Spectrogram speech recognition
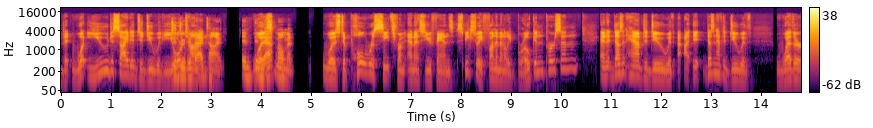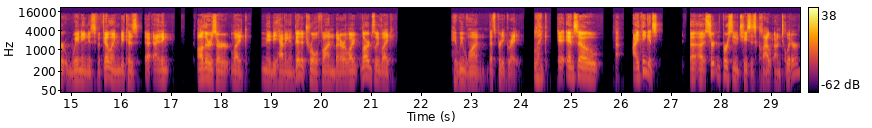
that what you decided to do with your to do time, with that time in, in was- that moment. was to pull receipts from MSU fans speaks to a fundamentally broken person, and it doesn't have to do with it doesn't have to do with whether winning is fulfilling because I think others are like maybe having a bit of troll fun, but are like largely like, "Hey, we won. That's pretty great." Like, and so I- think it's a, a certain person who chases clout on Twitter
